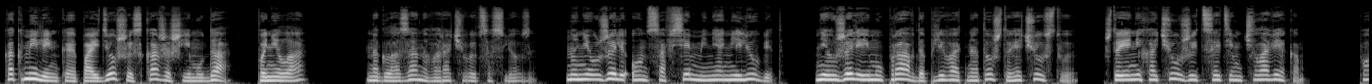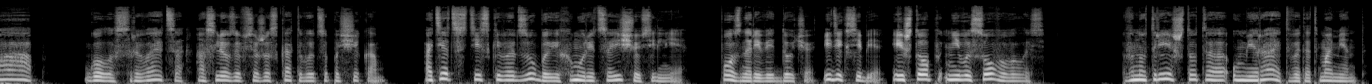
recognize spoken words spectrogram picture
Как миленькая пойдешь и скажешь ему «да», поняла?» На глаза наворачиваются слезы. Но неужели он совсем меня не любит? Неужели ему правда плевать на то, что я чувствую? Что я не хочу жить с этим человеком? «Пап!» Голос срывается, а слезы все же скатываются по щекам. Отец стискивает зубы и хмурится еще сильнее. Поздно реветь, доча, иди к себе. И чтоб не высовывалась. Внутри что-то умирает в этот момент.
